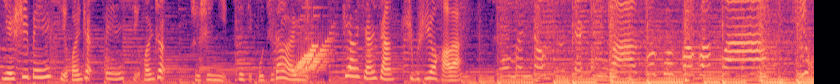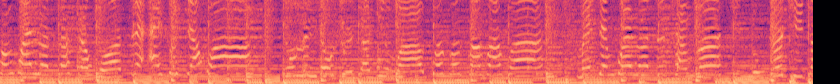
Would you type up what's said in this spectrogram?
也是被人喜欢着，被人喜欢着，只是你自己不知道而已。这样想想，是不是又好了？我们都是呱呱呱呱喜欢快乐的生活，最爱说笑话。我们都是小青蛙，呱呱呱呱呱，每天快乐的唱歌，心中的期待。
